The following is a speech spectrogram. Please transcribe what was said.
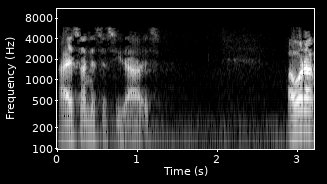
a esas necesidades. Ahora,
